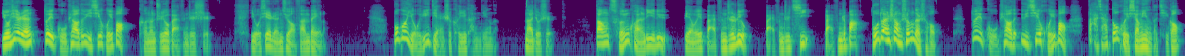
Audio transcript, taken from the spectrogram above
有些人对股票的预期回报可能只有百分之十，有些人就要翻倍了。不过有一点是可以肯定的，那就是当存款利率变为百分之六、百分之七、百分之八不断上升的时候。对股票的预期回报，大家都会相应的提高，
